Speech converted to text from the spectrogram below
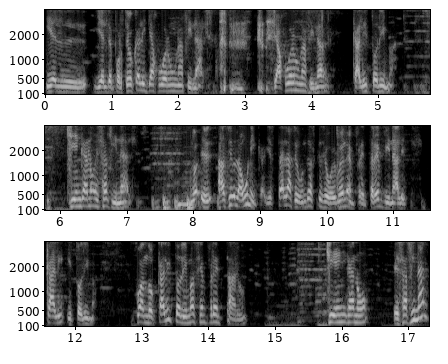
y el, y el Deportivo Cali ya jugaron una final. Ya fueron una final, Cali-Tolima. ¿Quién ganó esa final? Eh, ha sido la única y esta es la segunda que se vuelven a enfrentar en finales, Cali y Tolima. Cuando Cali y Tolima se enfrentaron, ¿quién ganó esa final?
